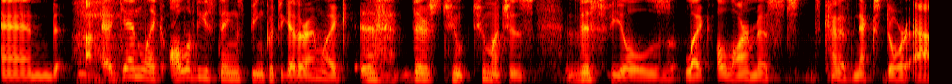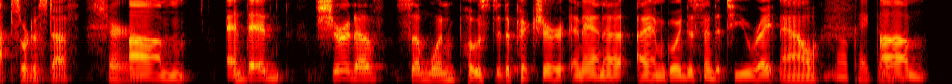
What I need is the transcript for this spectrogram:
And uh, again, like all of these things being put together, I'm like, "There's too too much." Is this feels like alarmist kind of next door app sort of stuff? Sure. Um, and then, sure enough, someone posted a picture, and Anna, I am going to send it to you right now. okay, good. Um,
